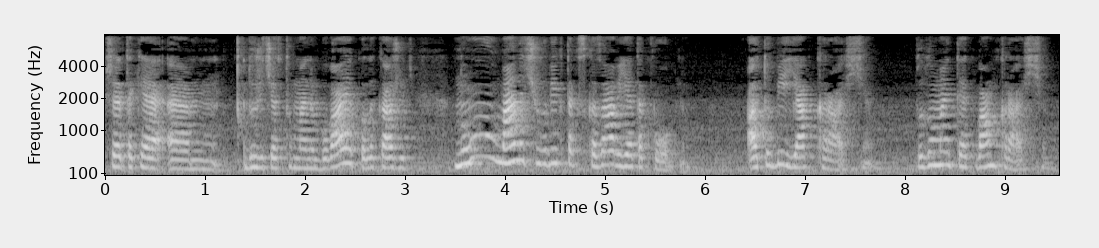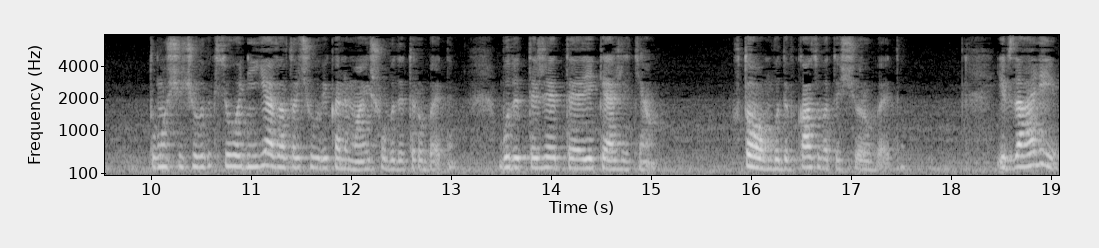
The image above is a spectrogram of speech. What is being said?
Ще таке ем, дуже часто в мене буває, коли кажуть: ну, в мене чоловік так сказав, я так роблю. А тобі як краще? Подумайте, як вам краще. Тому що чоловік сьогодні є, а завтра чоловіка немає. І що будете робити? Будете жити яке життя? Хто вам буде вказувати, що робити? І взагалі,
